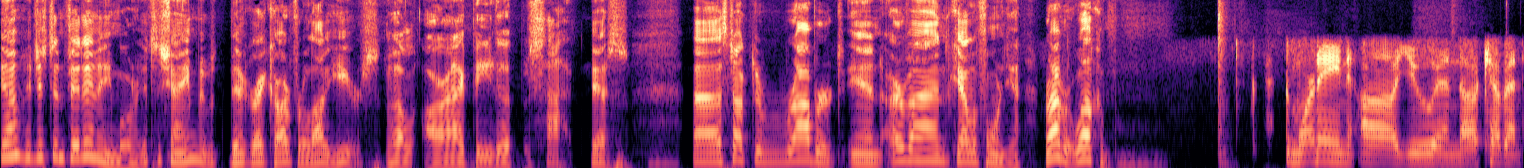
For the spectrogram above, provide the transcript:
you know, it just didn't fit in anymore. It's a shame. It's been a great car for a lot of years. Well, R.I.P. to the Passat. Yes. Uh, let's talk to Robert in Irvine, California. Robert, welcome. Good morning, uh, you and uh, Kevin.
